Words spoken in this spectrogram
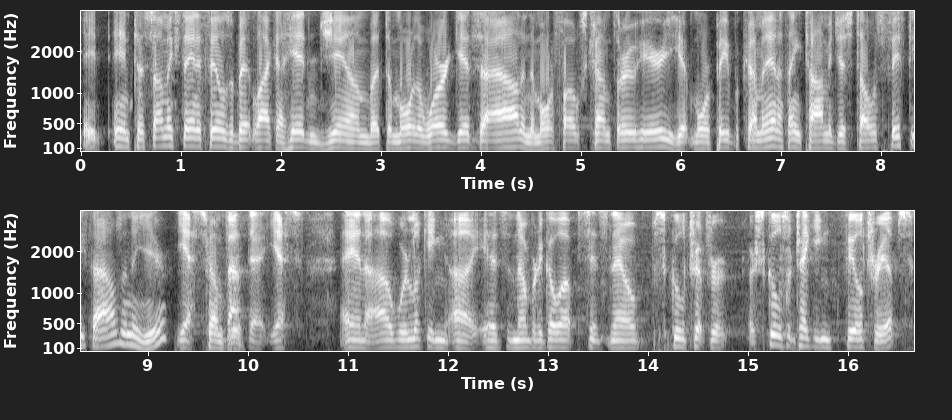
It, and to some extent, it feels a bit like a hidden gem. But the more the word gets out, and the more folks come through here, you get more people coming in. I think Tommy just told us fifty thousand a year. Yes, come about through. that. Yes, and uh, we're looking uh, as the number to go up since now school trips are or schools are taking field trips,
